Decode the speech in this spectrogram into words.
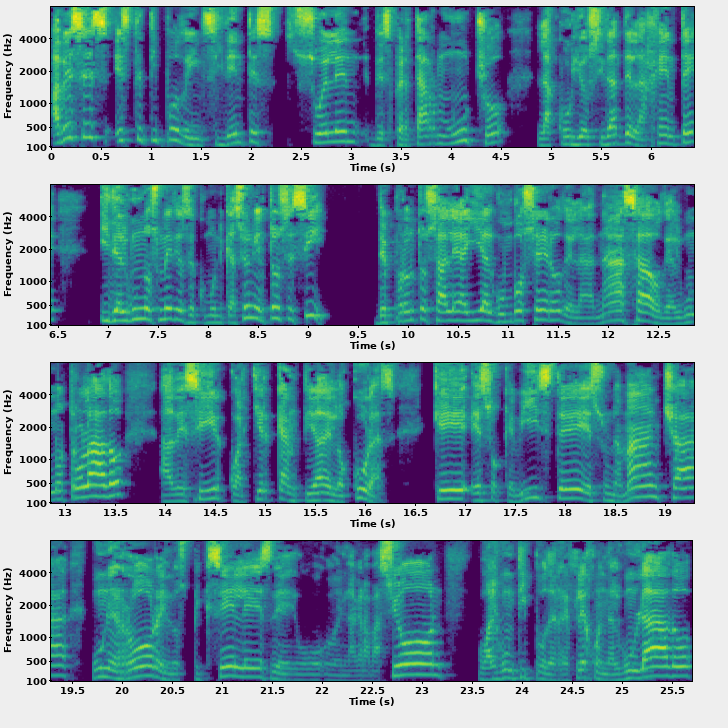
A veces este tipo de incidentes suelen despertar mucho la curiosidad de la gente y de algunos medios de comunicación y entonces sí, de pronto sale ahí algún vocero de la NASA o de algún otro lado a decir cualquier cantidad de locuras que eso que viste es una mancha, un error en los píxeles de, o, en la grabación, o algún tipo de reflejo en algún lado,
